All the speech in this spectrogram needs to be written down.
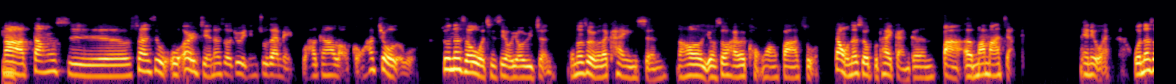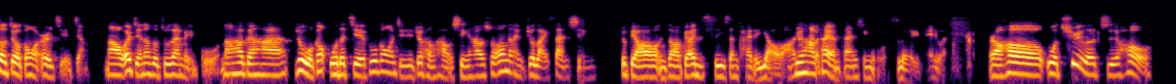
那当时算是我二姐那时候就已经住在美国，她跟她老公，她救了我。就那时候我其实有忧郁症，我那时候有在看医生，然后有时候还会恐慌发作，但我那时候不太敢跟爸呃妈妈讲。Anyway，我那时候就有跟我二姐讲，那我二姐那时候住在美国，那她跟她就我跟我的姐夫跟我姐姐就很好心，她就说哦那你就来散心，就不要你知道不要一直吃医生开的药啊，因为他们他也很担心我之类的。Anyway，然后我去了之后，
